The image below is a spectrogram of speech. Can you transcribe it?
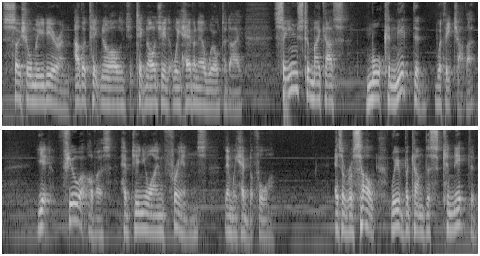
social media and other technology, technology that we have in our world today seems to make us more connected with each other, yet fewer of us have genuine friends than we had before. As a result, we've become disconnected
